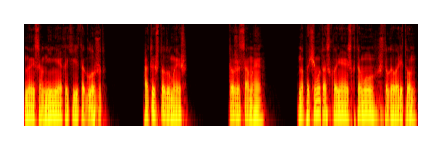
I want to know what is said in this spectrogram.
но и сомнения какие-то гложут. А ты что думаешь? То же самое. Но почему-то склоняюсь к тому, что говорит он.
